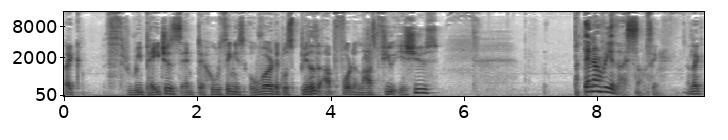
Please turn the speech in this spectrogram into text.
Like three pages and the whole thing is over. That was built up for the last few issues. But then I realized something. I'm like,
